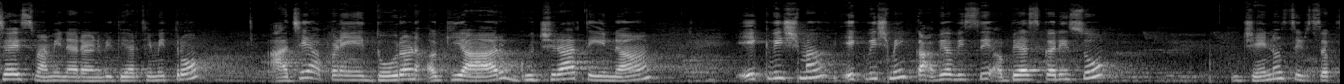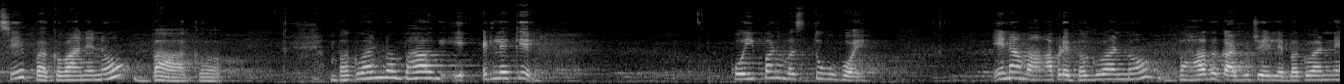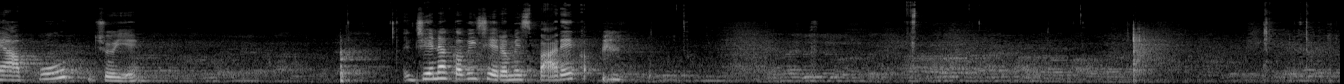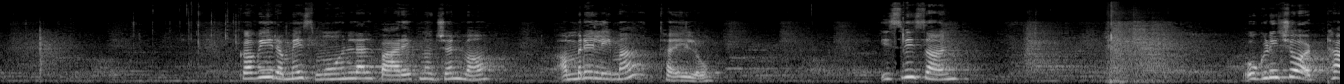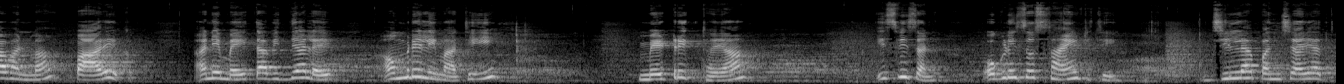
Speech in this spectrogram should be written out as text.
જય સ્વામિનારાયણ, વિદ્યાર્થી મિત્રો. આજે આપણે ધોરણ અગિયાર ગુજરાતીના એકવીસમાં, એકવીસમી કાવ્ય વિશે અભ્યાસ કરીશું. જેનો શીર્ષક છે, ભગવાનનો ભાગ. ભગવાનનો ભાગ એટલે કે કોઈ પણ વસ્તુ હોય, એનામાં આપણે ભગવાનનો ભાગ કાઢવો જોઈએ, એટલે ભગવાનને આપવું જોઈએ. જેના કવિ છે રમેશ પારેખ. કવિ રમેશ મોહનલાલ પારેખનો જન્મ અમરેલીમાં થયેલો. ઈસવીસન ઓગણીસો અઠ્ઠાવનમાં પારેખ અને મહેતા વિદ્યાલય અમરેલીમાંથી મેટ્રિક થયા ઈસવીસન ઓગણીસો સાહીઠથી જિલ્લા પંચાયત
